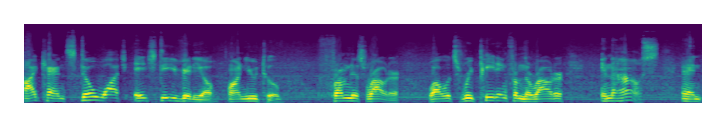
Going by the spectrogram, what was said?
I can still watch HD video on YouTube from this router while it's repeating from the router in the house. And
